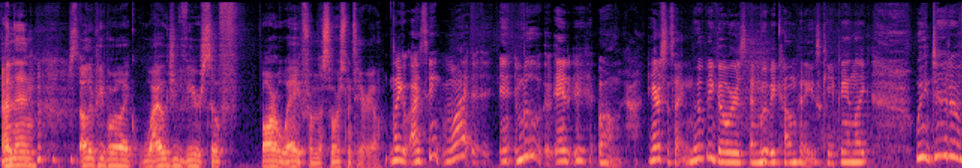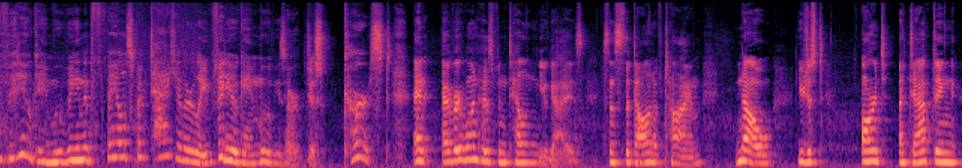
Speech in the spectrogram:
And then other people are like, "Why would you veer so f- far away from the source material?" like I think why it, move it, oh my god. Here's the thing: moviegoers and movie companies keep being like. We did a video game movie and it failed spectacularly. Video game movies are just cursed. And everyone has been telling you guys since the dawn of time no, you just aren't adapting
